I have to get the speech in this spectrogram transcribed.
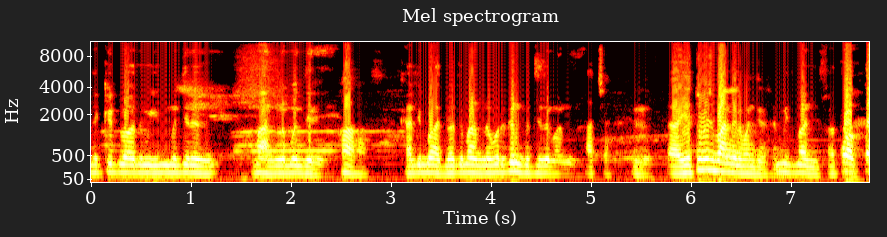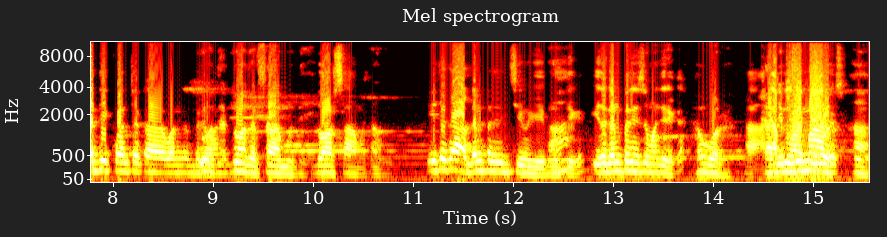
लकीटवा मी मंदिर बांधलं मंदिर आहे. हा हा. खाली महादेवाचं बांधलं वर गणपतीचं बांधलं. अच्छा. हे तुम्हीच बांधलेलं मंदिर? मीच बांधलं स्वतः. प- कधी कोणत्या दोन हजार- हजार सहा मध्ये दोन सहा मध्ये इथं का गणपतीची ही मूर्ती का? इथं गणपतीचं मंदिर आहे का? हा, हा, खाली आपलं जे हा.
